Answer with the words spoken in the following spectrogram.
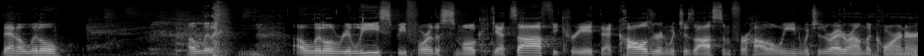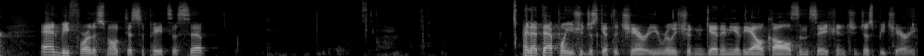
Then a little, a little, a little release before the smoke gets off. You create that cauldron, which is awesome for Halloween, which is right around the corner. Mm-hmm. And before the smoke dissipates, a sip. And at that point, you should just get the cherry. You really shouldn't get any of the alcohol sensation. It should just be cherry.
